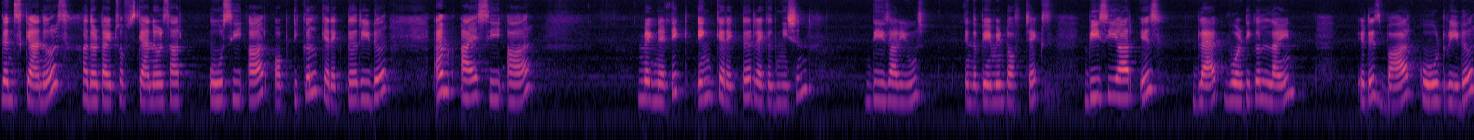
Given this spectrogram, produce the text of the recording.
Then scanners, other types of scanners are OCR optical character reader, MICR magnetic ink character recognition. These are used in the payment of checks. BCR is black vertical line it is bar code reader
